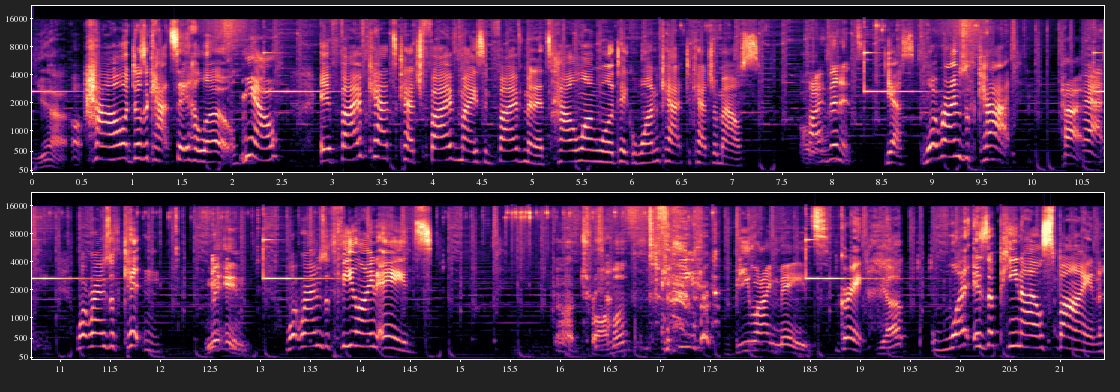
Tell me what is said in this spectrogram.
Yeah. Oh. How does a cat say hello? Meow. If five cats catch five mice in five minutes, how long will it take one cat to catch a mouse? Five oh. minutes. Yes. What rhymes with cat? Hat. Cat. What rhymes with kitten? Mitten. What rhymes with feline AIDS? God, trauma. Beeline maids. Great. Yup. What is a penile spine?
